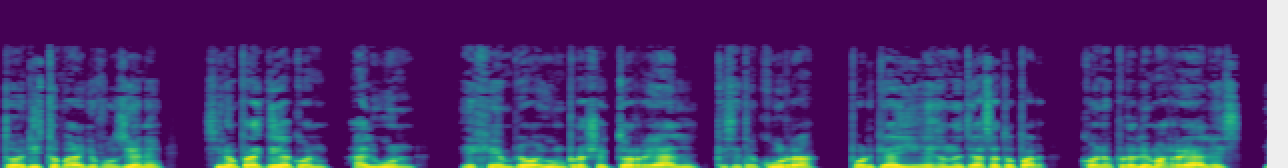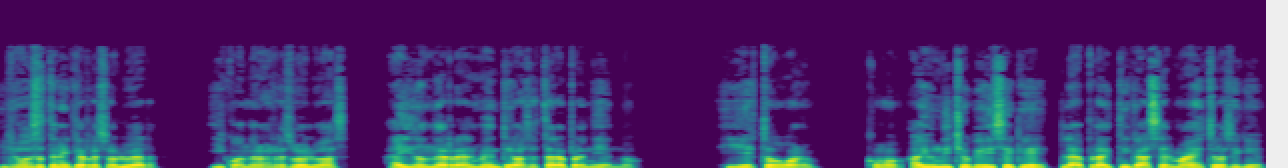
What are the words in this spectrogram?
todo listo para que funcione, sino práctica con algún ejemplo o algún proyecto real que se te ocurra, porque ahí es donde te vas a topar con los problemas reales y los vas a tener que resolver y cuando los resuelvas, ahí es donde realmente vas a estar aprendiendo. Y esto, bueno, como hay un dicho que dice que la práctica hace el maestro, así que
